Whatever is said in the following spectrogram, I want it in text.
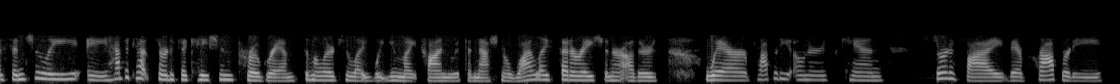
essentially a habitat certification program similar to like what you might find with the National Wildlife Federation or others, where property owners can certify their property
